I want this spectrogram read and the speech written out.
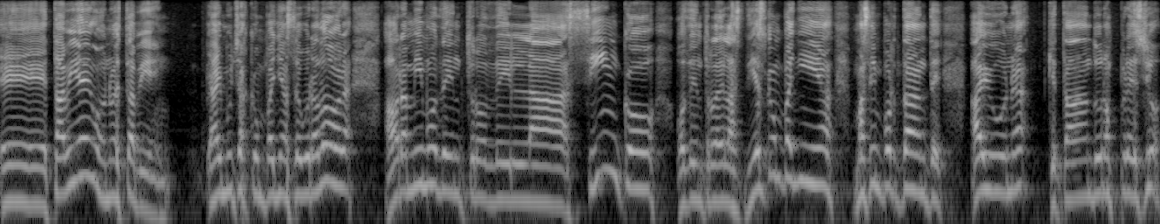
eh, está bien o no está bien. Hay muchas compañías aseguradoras. Ahora mismo dentro de las 5 o dentro de las 10 compañías más importantes, hay una que está dando unos precios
